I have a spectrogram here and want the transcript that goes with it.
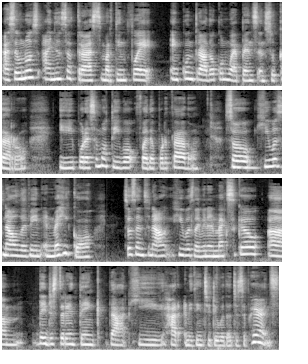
Hace unos años atrás, Martín fue encontrado con weapons en su carro y por ese motivo fue deportado. So he was now living in Mexico. So since now he was living in Mexico, um, they just didn't think that he had anything to do with the disappearance.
